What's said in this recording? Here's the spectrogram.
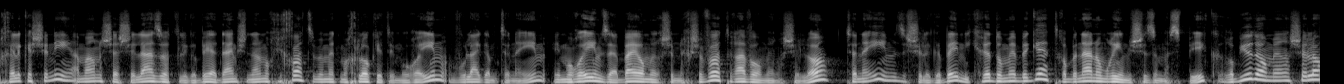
בחלק השני אמרנו שהשאלה הזאת לגבי ידיים שאינן מוכיחות זה באמת מחלוקת אמוראים ואולי גם תנאים. אמוראים זה אביי אומר שהן נחשבות, רבא אומר שלא. תנאים זה שלגבי מקרה דומה בגט, רבנן אומרים שזה מספיק, רבי יהודה אומר שלא.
